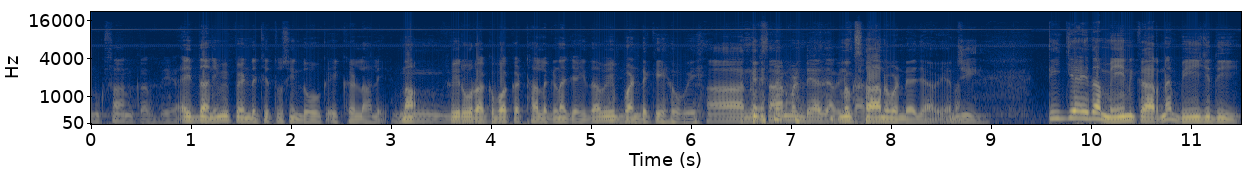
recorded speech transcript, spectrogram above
ਨੁਕਸਾਨ ਕਰਦੇ ਆ। ਐਦਾਂ ਨਹੀਂ ਵੀ ਪਿੰਡ 'ਚ ਤੁਸੀਂ 2 ਏਕੜ ਲਾ ਲੇ ਨਾ ਫਿਰ ਉਹ ਰਕਬਾ ਇਕੱਠਾ ਲੱਗਣਾ ਚਾਹੀਦਾ ਵੀ ਵੰਡ ਕੇ ਹੋਵੇ। ਹਾਂ ਨੁਕਸਾਨ ਵੰਡਿਆ ਜਾਵੇ ਨੁਕਸਾਨ ਵੰਡਿਆ ਜਾਵੇ ਹੈ ਨਾ? ਜੀ। ਤੀਜਾ ਇਹਦਾ ਮੇਨ ਕਾਰਨ ਹੈ ਬੀਜ ਦੀ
